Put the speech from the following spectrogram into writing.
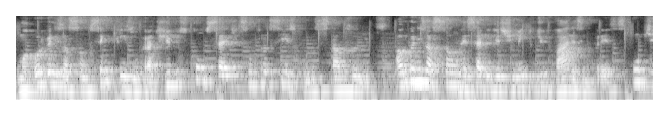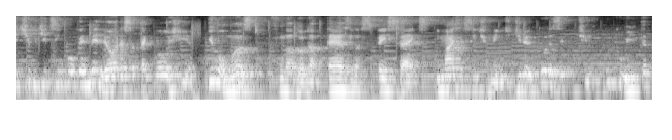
uma organização sem fins lucrativos com sede em São Francisco, nos Estados Unidos. A organização recebe investimento de várias empresas com o objetivo de desenvolver melhor essa tecnologia. Elon Musk, fundador da Tesla, SpaceX e mais recentemente diretor executivo do Twitter,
